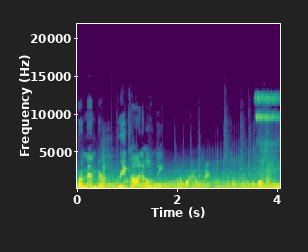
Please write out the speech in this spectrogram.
Remember, recon only. Don't worry, I'll take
